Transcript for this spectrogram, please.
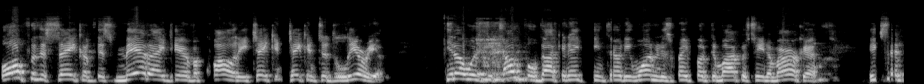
all for the sake of this mad idea of equality taken, taken to delirium. You know, it was Tocqueville back in 1831 in his great book, Democracy in America. He said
